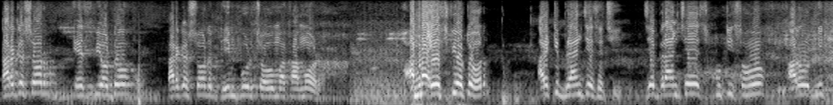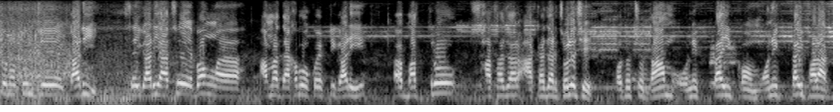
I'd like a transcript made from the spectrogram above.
তারকেশ্বর এসপি অটো তারকেশ্বর ভীমপুর চৌমাথা মোড়। আমরা এসপি অটোর আরেকটি ব্রাঞ্চে এসেছি। যে ব্রাঞ্চে স্কুটি সহ আরও নিত্য নতুন যে গাড়ি, সেই গাড়ি আছে এবং আমরা দেখাবো কয়েকটি গাড়ি মাত্র সাত হাজার, আট হাজার চলেছে। অথচ দাম অনেকটাই কম, অনেকটাই ফারাক।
